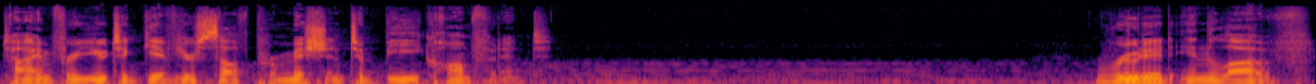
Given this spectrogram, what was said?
Time for you to give yourself permission to be confident. Rooted in love.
